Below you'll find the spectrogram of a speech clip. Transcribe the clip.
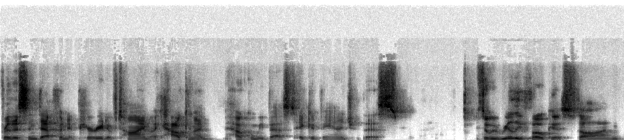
for this indefinite period of time. Like, how can I, how can we best take advantage of this? So we really focused on,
